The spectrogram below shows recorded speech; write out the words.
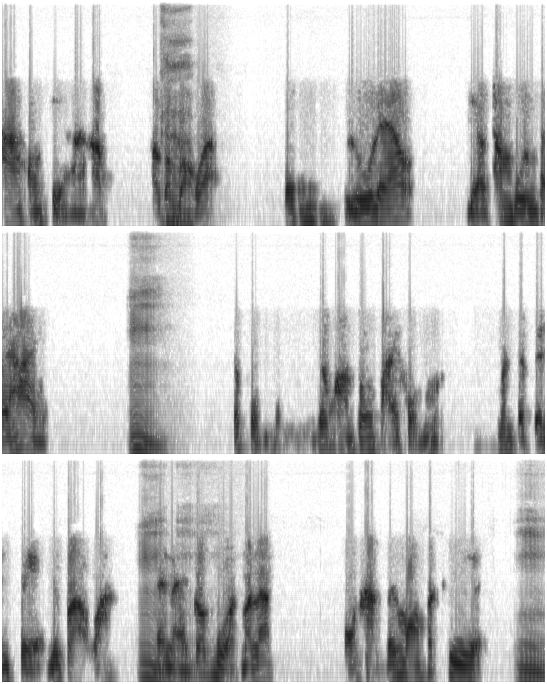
ทางของเสียงนะครับเขาก็บอกว่าเออรู้แล้ว เดี๋ยวทำบุญไปให้ อืมแล้วผมด้วยความสงสัยผม มันจะเป็นเปรตหรือเปล่าวะอืมไหนๆก็บวชมาแล้วขอหันไปมองสักทีเถอะอืม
